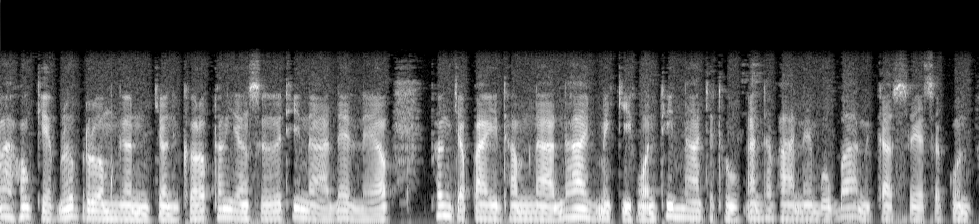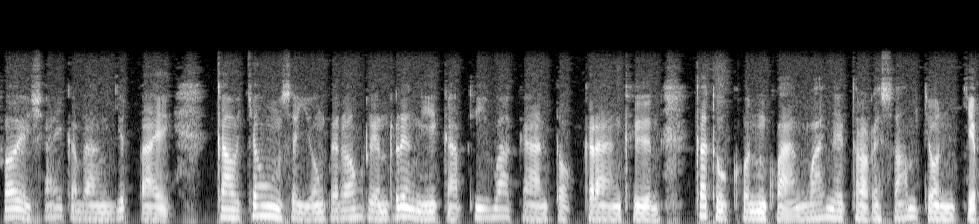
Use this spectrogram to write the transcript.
ว่าเขาเก็บรวบรวมเงินจนครบทั้งยังซื้อที่นาได้แล้ว พิ่งจะไปทำนาได้ไม่กี่หนที่นาจะถูกอันธพาลในหมู่บ้านกเกษตรสกุลเฟยใช้กำลังยึดไป เกาจ้องสยองไปร้องเรียนเรื่องนี้กับที่ว่าการตกกลางคืน ก็ถูกคนขวางไว้ในตรอกซ้อมจนเจ็บ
